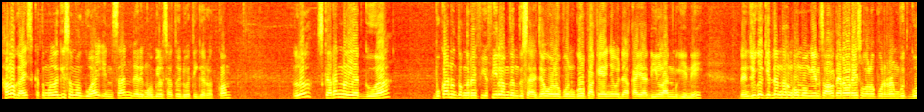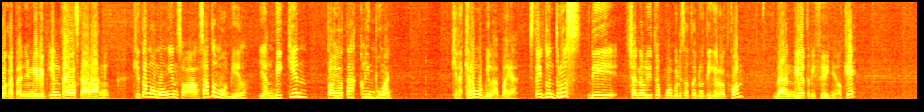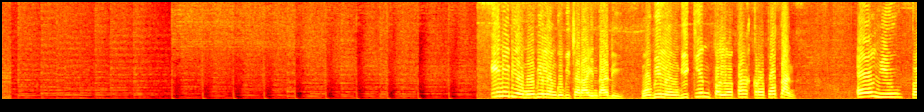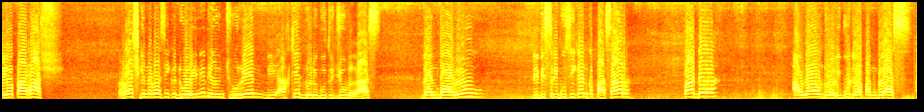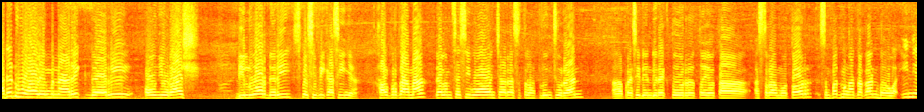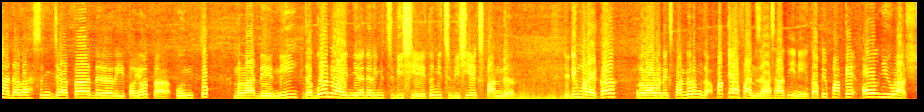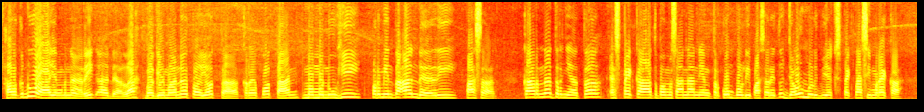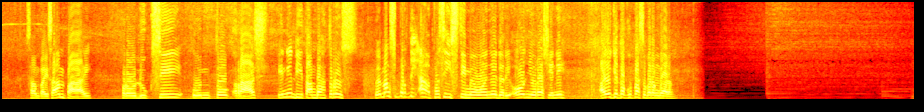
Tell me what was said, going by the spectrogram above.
Halo guys, ketemu lagi sama gua Insan dari mobil123.com. Lo sekarang ngelihat gua bukan untuk nge-review film tentu saja walaupun gue pakainya udah kayak Dilan begini. Dan juga kita nggak ngomongin soal teroris walaupun rambut gua katanya mirip Intel sekarang. Kita ngomongin soal satu mobil yang bikin Toyota kelimpungan. Kira-kira mobil apa ya? Stay tune terus di channel YouTube mobil123.com dan lihat reviewnya, oke? Okay? Ini dia mobil yang gue bicarain tadi. Mobil yang bikin Toyota kerepotan. All new Toyota Rush. Rush generasi kedua ini diluncurin di akhir 2017 dan baru didistribusikan ke pasar pada awal 2018. Ada dua hal yang menarik dari All New Rush di luar dari spesifikasinya. Hal pertama, dalam sesi wawancara setelah peluncuran, uh, Presiden Direktur Toyota Astra Motor sempat mengatakan bahwa ini adalah senjata dari Toyota untuk meladeni jagoan lainnya dari Mitsubishi yaitu Mitsubishi Expander. Jadi mereka ngelawan Expander nggak pakai Avanza saat ini, tapi pakai All New Rush. Hal kedua yang menarik adalah bagaimana Toyota kerepotan memenuhi permintaan dari pasar karena ternyata SPK atau pemesanan yang terkumpul di pasar itu jauh melebihi ekspektasi mereka. Sampai-sampai produksi untuk Rush ini ditambah terus. Memang seperti apa sih istimewanya dari All New Rush ini? Ayo kita kupas bareng-bareng.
